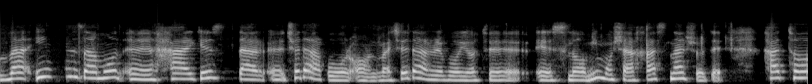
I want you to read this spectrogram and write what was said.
و این زمان هرگز در چه در قرآن و چه در روایات اسلامی مشخص نشده. حتی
